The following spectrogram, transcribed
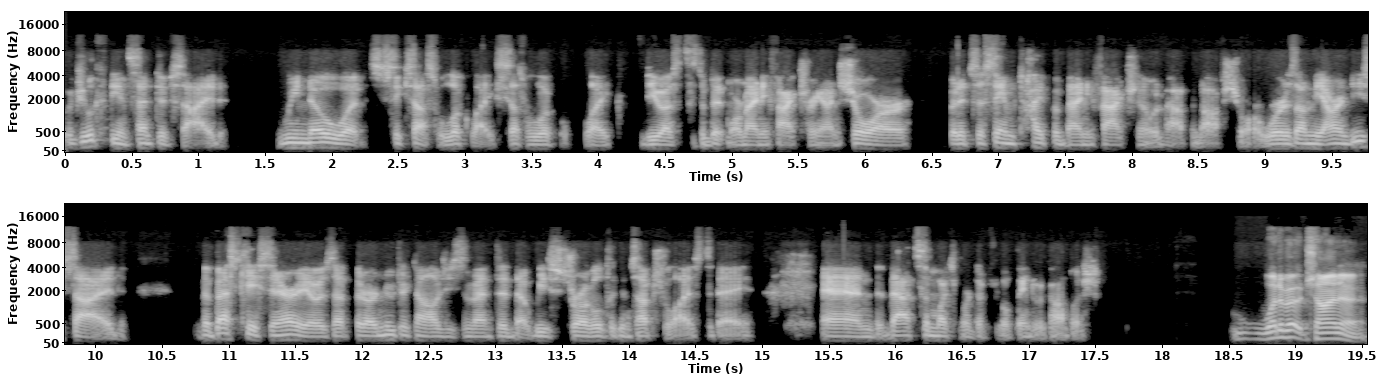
if you look at the incentive side we know what success will look like. Success will look like the us does a bit more manufacturing on shore but it's the same type of manufacturing that would have happened offshore. Whereas on the r&d side the best case scenario is that there are new technologies invented that we struggle to conceptualize today. And that's a much more difficult thing to accomplish. What about china?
